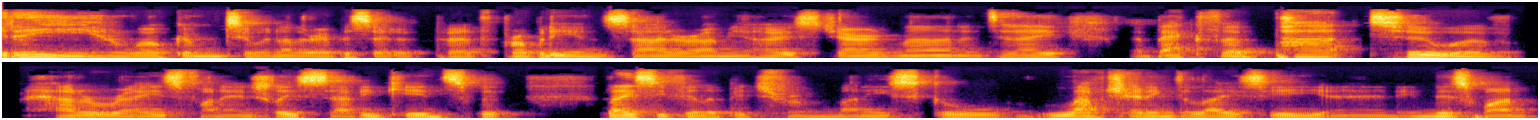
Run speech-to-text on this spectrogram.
G'day and welcome to another episode of Perth Property Insider. I'm your host, Jared Mann, and today we're back for part two of how to raise financially savvy kids with Lacey Filipich from Money School. Love chatting to Lacey, and in this one,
